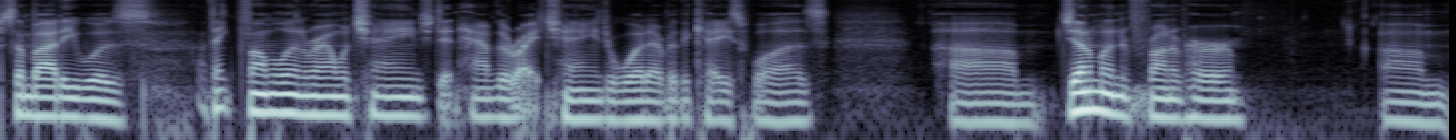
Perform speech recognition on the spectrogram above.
somebody was I think fumbling around with change, didn't have the right change or whatever the case was. Um, gentleman in front of her um,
